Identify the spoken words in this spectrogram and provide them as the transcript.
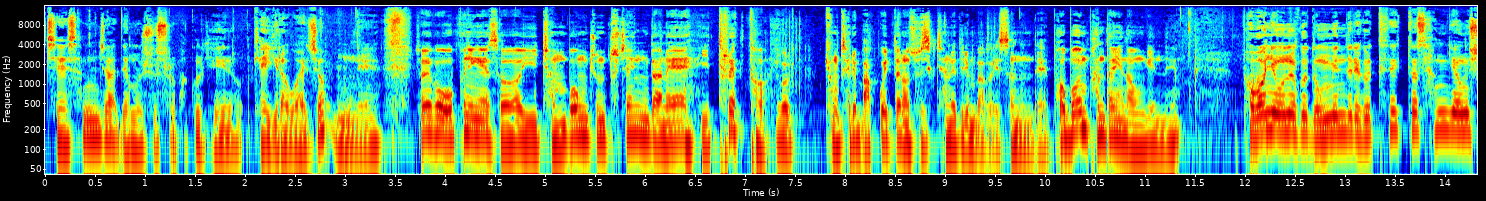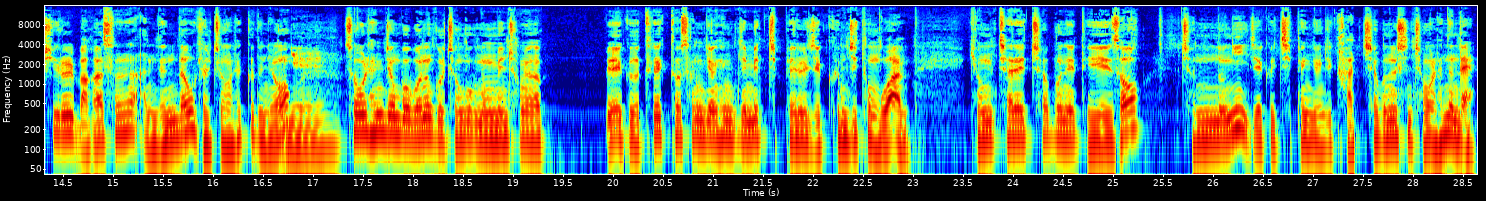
제3자 뇌물수수로 바꿀 계획이라고 하죠. 네. 저희가 오프닝에서 이 전봉준 투쟁단의 이 트랙터 이걸 경찰이 막고 있다는 소식 전해드린 바가 있었는데 법원 판단이 나온 게 있네요. 법원이 오늘 그 농민들의 그 트랙터 상경 시위를 막아서는 안 된다고 결정을 했거든요. 예. 서울행정법원은 그 전국 농민총연합의 그 트랙터 상경 행진 및 집회를 이제 금지 통고한 경찰의 처분에 대해서 전능이 이제 그 집행정지 가처분을 신청을 했는데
